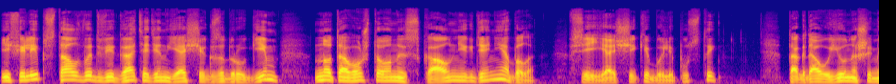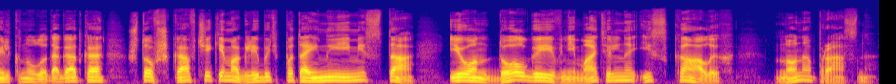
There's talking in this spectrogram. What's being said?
и Филипп стал выдвигать один ящик за другим, но того, что он искал, нигде не было. Все ящики были пусты. Тогда у юноши мелькнула догадка, что в шкафчике могли быть потайные места, и он долго и внимательно искал их, но напрасно.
